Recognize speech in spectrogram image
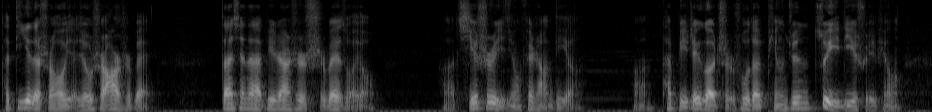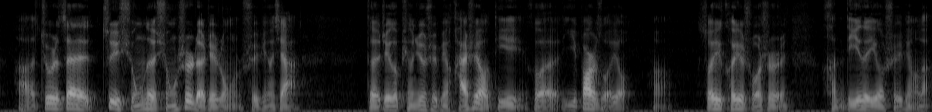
它低的时候也就是二十倍，但现在 B 站是十倍左右，啊，其实已经非常低了，啊，它比这个指数的平均最低水平，啊，就是在最熊的熊市的这种水平下的这个平均水平还是要低个一半左右，啊，所以可以说是很低的一个水平了，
